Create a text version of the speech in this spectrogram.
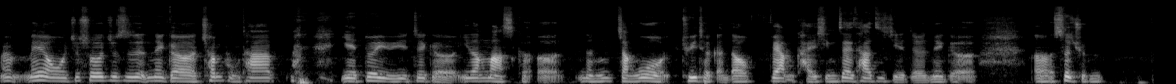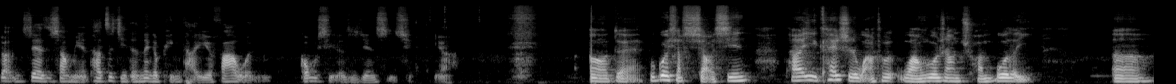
嗯，没有，我就说就是那个川普，他 也对于这个伊朗马斯克呃能掌握 Twitter 感到非常开心，在他自己的那个呃社群。软件上面，他自己的那个平台也发文恭喜了这件事情呀。哦，对，不过小小心，他一开始网说网络上传播的，呃，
